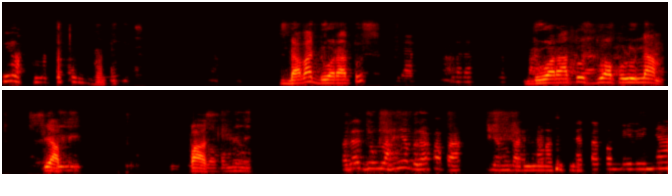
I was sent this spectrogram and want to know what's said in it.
Enggak. Berapa? 200? 226. Siap. Pas. Padahal jumlahnya berapa, Pak? Yang tadinya masuk ini? Data pemilihnya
